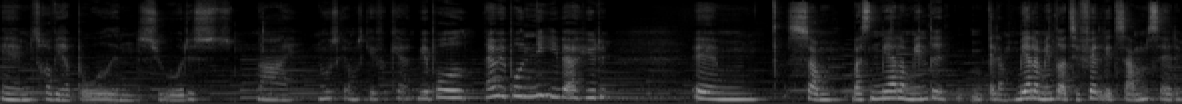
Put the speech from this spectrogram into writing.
Øh, jeg tror, vi har boet en 7-8, nej, nu skal jeg måske forkert. Vi har boet, ja, vi har boet ni i hver hytte. Øhm, som var sådan mere eller mindre, eller mere eller mindre tilfældigt sammensatte.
